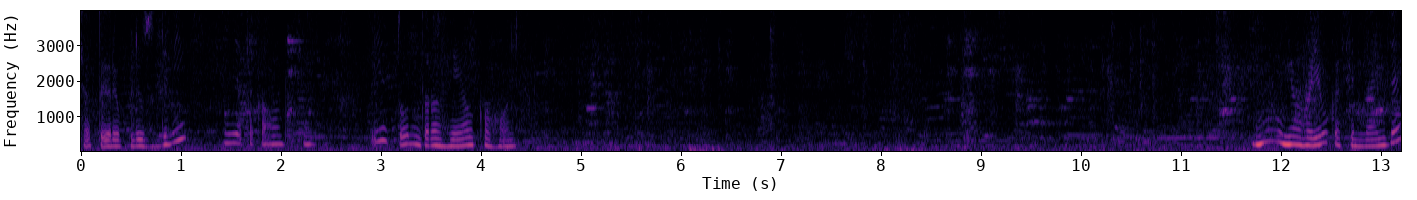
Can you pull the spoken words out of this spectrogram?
4 плюс 2 є така акція. І тут дорогий алкоголь. У нього горілка Фінляндія.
